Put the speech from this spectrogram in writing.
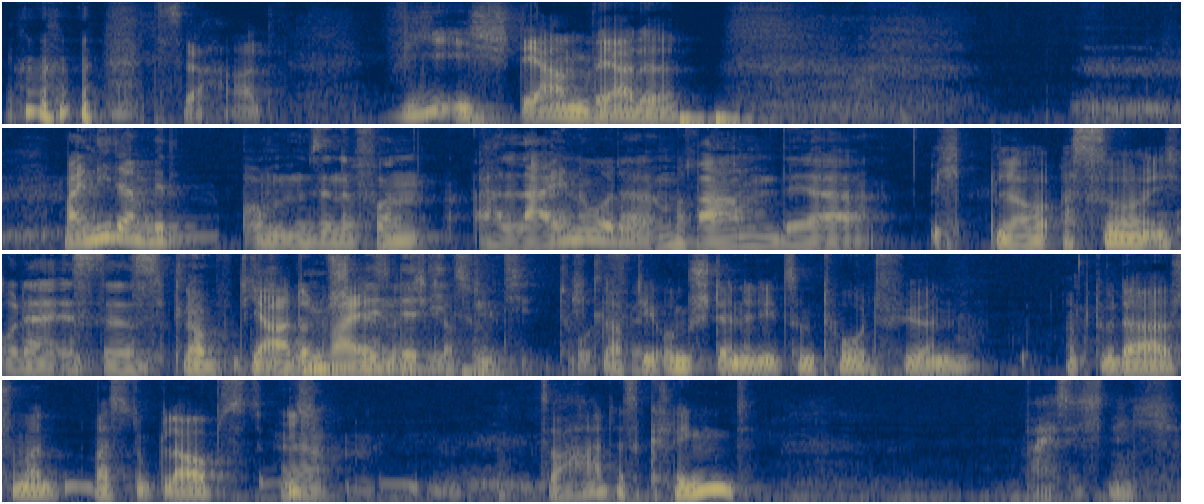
das ist ja hart. Wie ich sterben werde. Meinen die damit um, im Sinne von alleine oder im Rahmen der. Ich glaube, ach so, ich, Oder ist das. ich glaube die Art und Weise. Umstände, Ich die glaube zum die, Tod ich glaub, die? Umstände, die zum Tod führen. Ob du da schon mal, was du glaubst, ich, So hart es klingt, weiß ich nicht.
